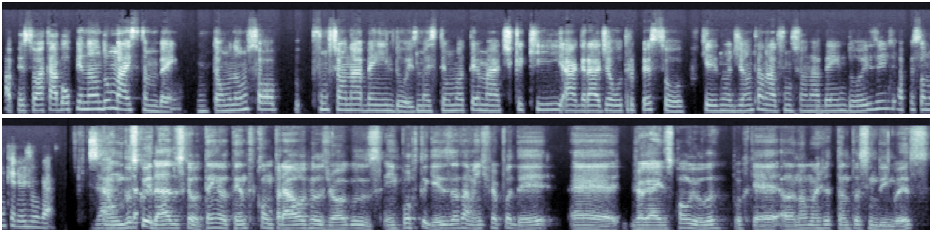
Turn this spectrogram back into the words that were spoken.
A pessoa acaba opinando mais também. Então, não só funcionar bem em dois, mas ter uma temática que agrade a outra pessoa. Porque não adianta nada funcionar bem em dois e a pessoa não querer jogar. É um dos cuidados que eu tenho, eu tento comprar os meus jogos em português exatamente para poder é, jogar eles com a Willa, porque ela não manja tanto assim do inglês.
